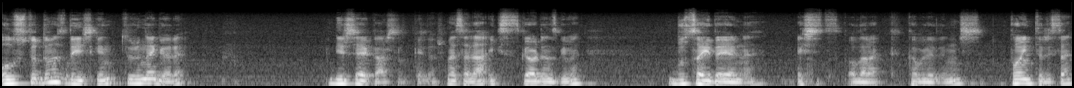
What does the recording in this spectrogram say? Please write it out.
oluşturduğumuz değişkenin türüne göre bir şeye karşılık geliyor. Mesela x gördüğünüz gibi bu sayı değerine eşit olarak kabul edilmiş. Pointer ise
